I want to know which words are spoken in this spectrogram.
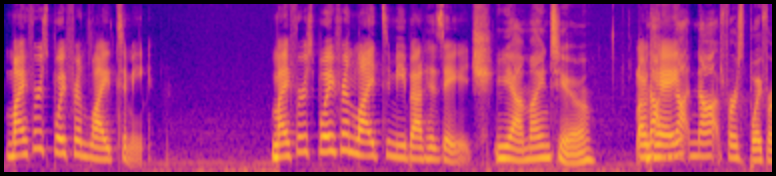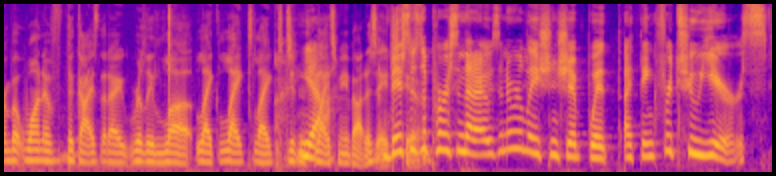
My, my first boyfriend lied to me. My first boyfriend lied to me about his age. yeah, mine too. Okay, Not, not not first boyfriend, but one of the guys that I really love, like liked, liked, didn't Yeah. lie to me about his age. This too. is a person that I was in a relationship with, I think, for two years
